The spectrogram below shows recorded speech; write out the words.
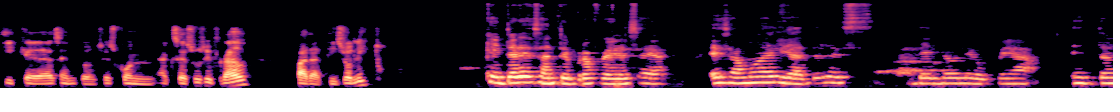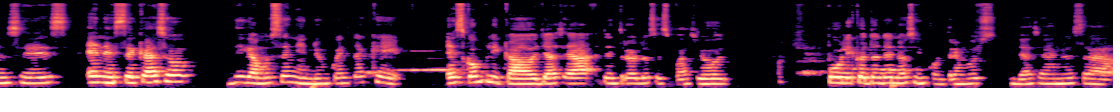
y quedas entonces con acceso cifrado para ti solito. Qué interesante, profe, esa, esa modalidad del, del WPA. Entonces, en este caso, digamos, teniendo en cuenta que es complicado, ya sea dentro de los espacios públicos donde nos encontremos, ya sea en nuestra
